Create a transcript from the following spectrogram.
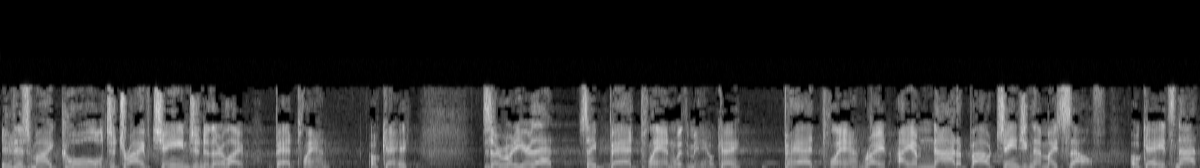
It is my goal to drive change into their life. Bad plan, okay? Does everybody hear that? Say bad plan with me, okay? Bad plan, right? I am not about changing them myself, okay? It's not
